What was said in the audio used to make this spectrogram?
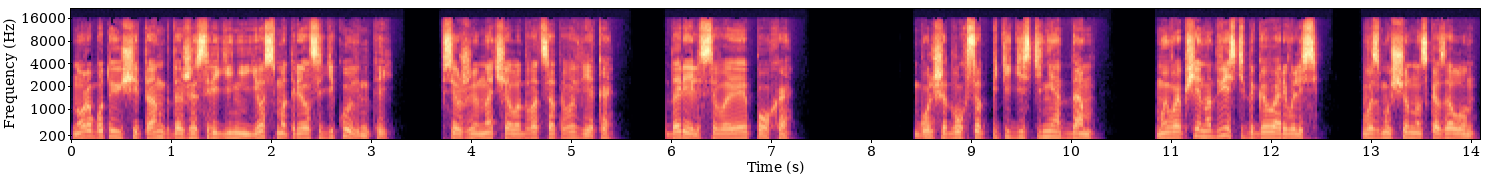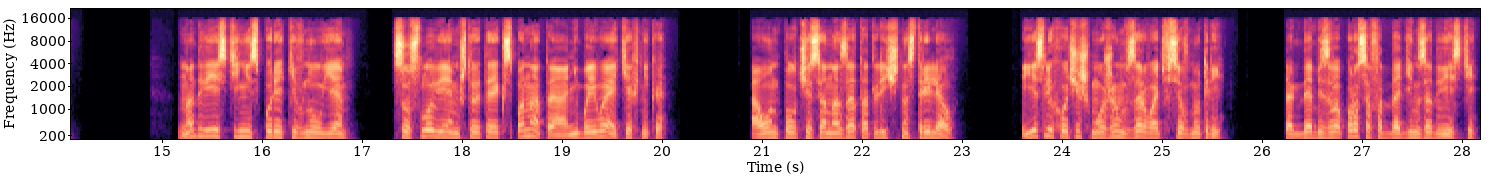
Но работающий танк даже среди нее смотрелся диковинкой. Все же начало 20 века. Дорельсовая эпоха. «Больше 250 не отдам. Мы вообще на 200 договаривались», — возмущенно сказал он. «На 200, не споря, кивнул я, с условием, что это экспонат, а не боевая техника. А он полчаса назад отлично стрелял. Если хочешь, можем взорвать все внутри. Тогда без вопросов отдадим за 200.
